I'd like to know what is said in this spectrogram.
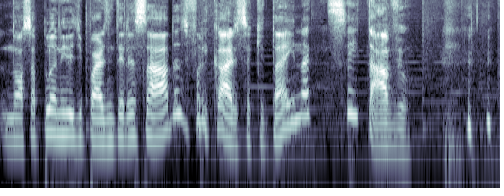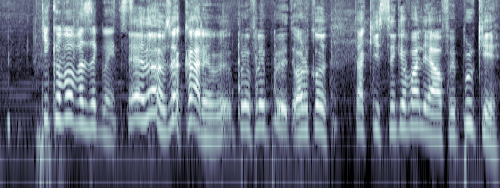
nossa planilha de partes interessadas e falei, cara, isso aqui tá inaceitável. O que, que eu vou fazer com isso? É, não, cara, eu falei, a hora que eu, tá aqui, você tem que avaliar. Eu falei, por quê?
